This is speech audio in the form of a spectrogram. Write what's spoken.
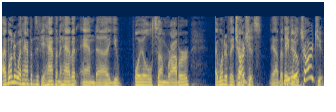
I wonder what happens if you happen to have it and uh, you foil some robber. I wonder if they charge you. Charges. Yeah, but they, they, will charge you.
